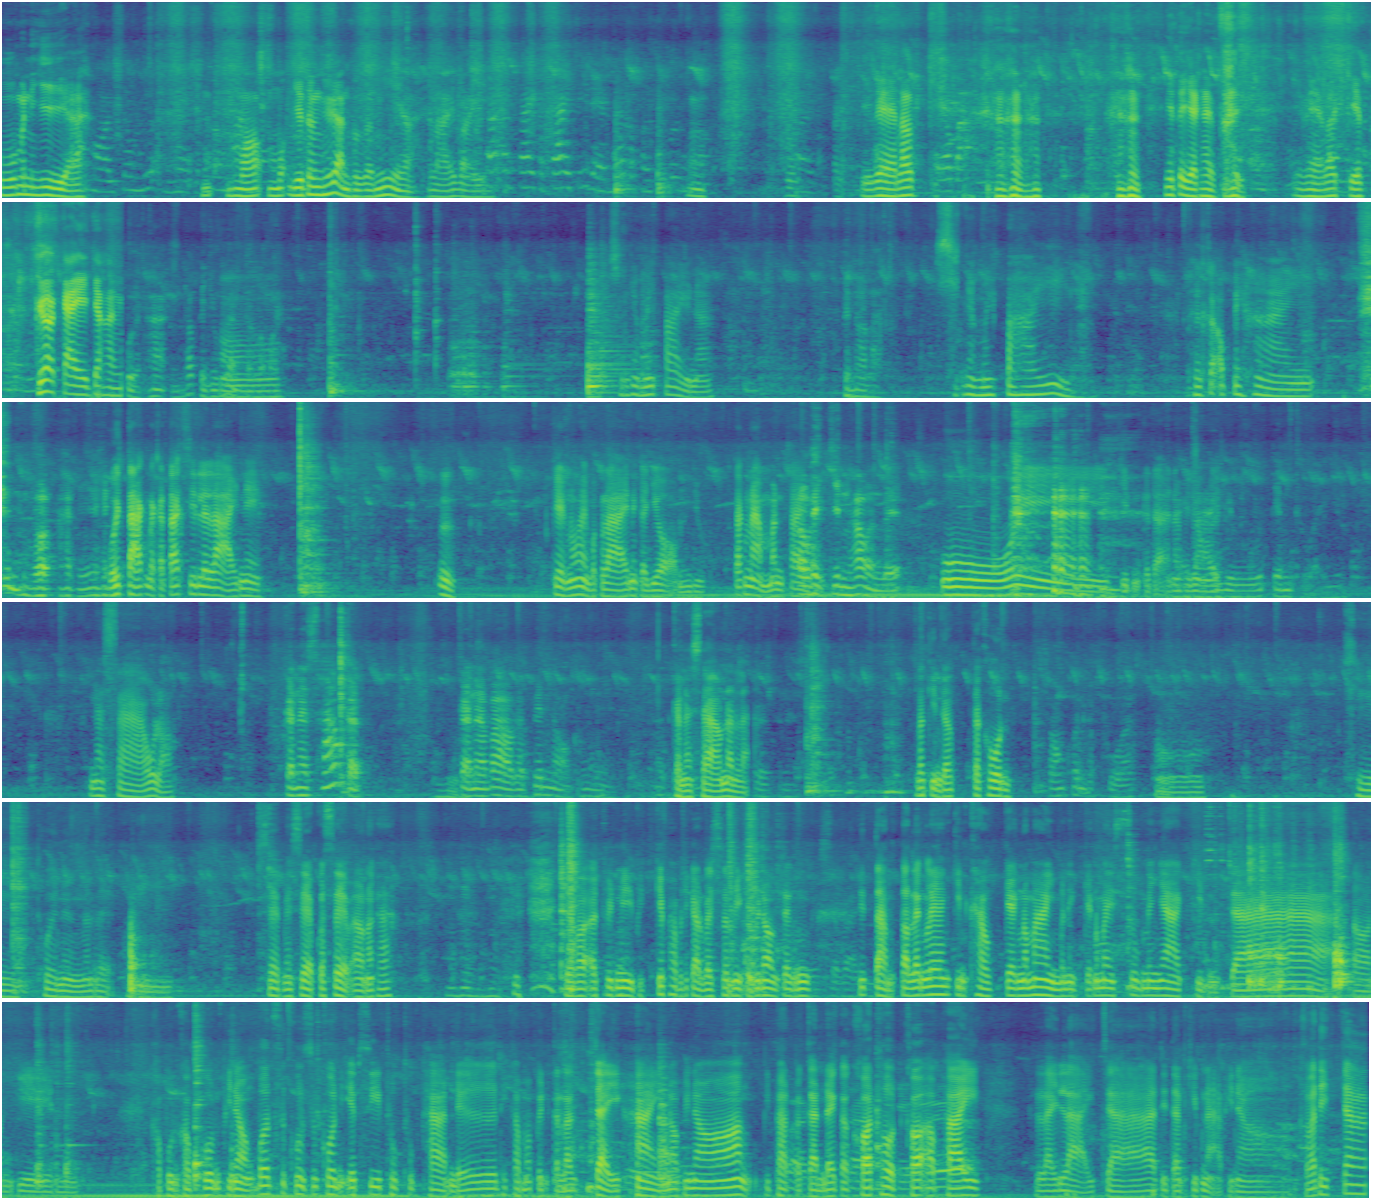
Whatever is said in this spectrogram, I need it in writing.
หูมันเหี่ยหอยจงเลือดแม่หมอหมออยู่ทางเฮือนเผื่อมีอะหลายใบใส่กับไฟสีแดงนั่นเราคอยสิเบิ่งอืม อีแม่เราแถวบ้านมีแต่อยากให้ไป อีแม่เราเก็บ เกลือไก่จะให้เปิดห้างเราไปอยู่กันตลอดฉันยังไม่ไปนะ เป็นอะไรฉันยังไม่ไป เธอก็เอาไปใหายบอกอันนี้โอ้ยตักนะกะตักสิละลายๆเนี่ยเออแกงน้อยบักลายนี่ก็ยอมอยู่ ตักน้ำมันใส่เอาไปกินเท่านั้นเลย โอ้ย กินก็ได้นะพี่น้องหลาเอ้ยยอยู่เต็มถ้วยอยู่น้าสาวเหรอ กันนะสาวกับกันนะบ่าวกับเป็นน้องของแม่กันน้าสาวนั่นแหละเออกันนะสาวแล้วกินกับตะคน สองคนกับผัวอ๋อโอเคถ้วยหนึ่งนั่นแหละพอดีแซบไม่แซบก็แซบเอานะคะ แต่ว่าอาคลิปนี้เก็บภาพบรรยากาศไว้สนิทกับพี่น้องจังติดตามตอนแรงๆกินข้าวแกงหน้ำไม้มันแกงหน้ำไม้ซุปแม่ยากินจ้า ตอนเย็น ขอบคุณขอบคุณพี่น้องเบิร์ดสุขุนสุขคนเอฟซีทุกทุกๆทานเด้อที่เข้ามาเป็นกำลังใจให้เนาะพี่น้องผิดพลาดประกันได้ก็ขอโทษขออภัยหลายๆจ้าติดตามคลิปหน้าพี่น้องสวัสดีจ้า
